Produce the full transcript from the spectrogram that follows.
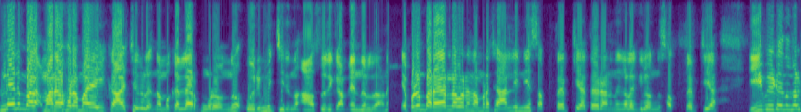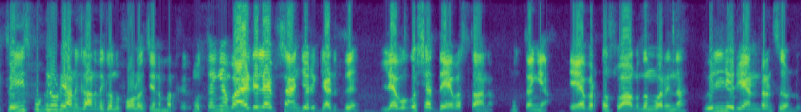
എന്തായാലും മനോഹരമായ ഈ കാഴ്ചകൾ നമുക്ക് എല്ലാവർക്കും കൂടെ ഒന്ന് ഒരുമിച്ചിരുന്ന് ആസ്വദിക്കാം എന്നുള്ളതാണ്. എപ്പോഴും പറയാറുള്ള പോലെ നമ്മുടെ ചാനൽ ഇനി സബ്സ്ക്രൈബ് ചെയ്യാത്തവരാണ് നിങ്ങളെങ്കിലും ഒന്ന് സബ്സ്ക്രൈബ് ചെയ്യുക. ഈ വീഡിയോ നിങ്ങൾ ഫേസ്ബുക്കിലൂടെയാണ് കാണുന്നത്. ഒന്ന് ഫോളോ ചെയ്യാൻ മറക്കരുത്. മുത്തങ്ങ വൈൽഡ് ലൈഫ് സാഞ്ചുറിക്ക് അടുത്ത് ലവകുശ ദേവസ്ഥാനം. മുത്തങ്ങ. ഏവർക്കും സ്വാഗതം എന്ന് പറയുന്ന വലിയൊരു എൻട്രൻസ് കണ്ടു.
